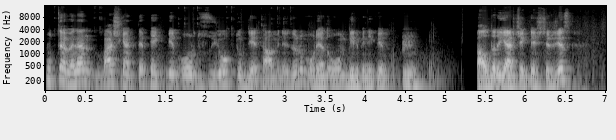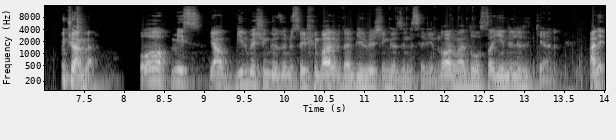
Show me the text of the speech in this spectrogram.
Muhtemelen başkentte pek bir ordusu yoktur diye tahmin ediyorum. Oraya da 11 binlik bir saldırı gerçekleştireceğiz. Mükemmel. Oh mis. Ya 1.5'in gözünü seveyim. Harbiden 1.5'in gözünü seveyim. Normalde olsa yenilirdik yani. Hani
